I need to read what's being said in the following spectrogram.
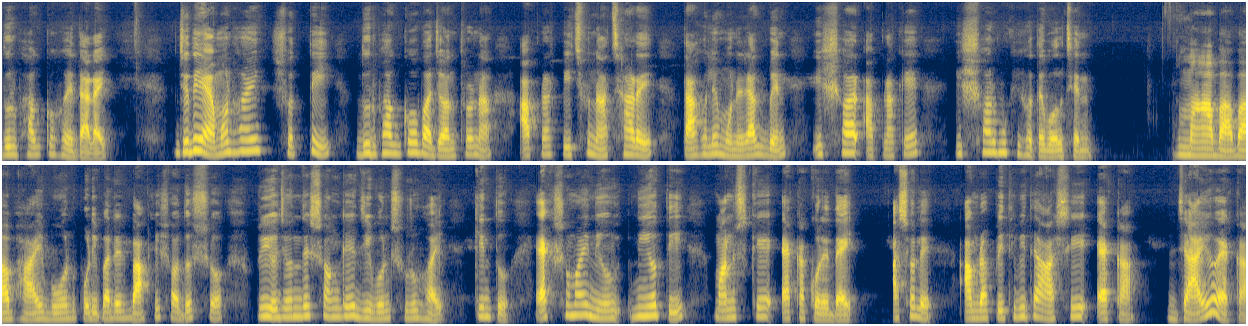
দুর্ভাগ্য হয়ে দাঁড়ায়। যদি এমন হয় সত্যিই দুর্ভাগ্য বা যন্ত্রণা আপনার পিছু না ছাড়ে, তাহলে মনে রাখবেন ঈশ্বর আপনাকে ঈশ্বরমুখী হতে বলছেন। মা, বাবা, ভাই, বোন, পরিবারের বাকি সদস্য, প্রিয়জনদের সঙ্গে জীবন শুরু হয়। কিন্তু একসময় নিয়তি মানুষকে একা করে দেয়। আসলে আমরা পৃথিবীতে আসি একা, যাইও একা।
